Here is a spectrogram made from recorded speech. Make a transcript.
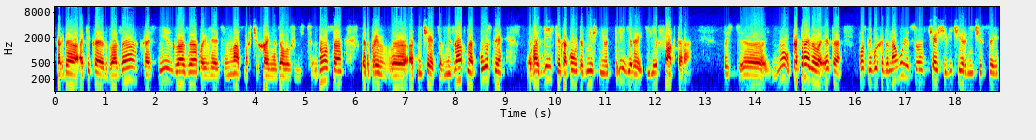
когда отекают глаза, краснеют глаза, появляется насморк, чихание, заложенность носа. Это э, отмечается внезапно после воздействия какого-то внешнего триггера или фактора. То есть, э, ну, как правило, это после выхода на улицу, чаще вечерние часы,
